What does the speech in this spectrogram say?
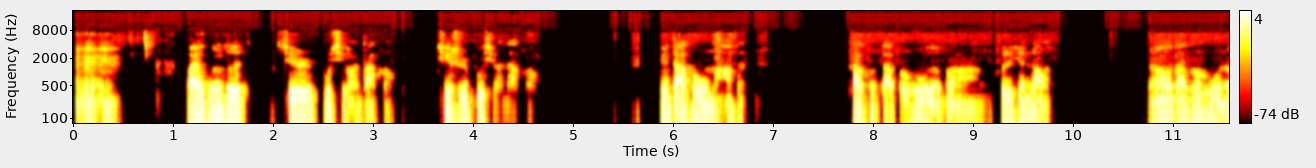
边。外汇公司其实不喜欢大客户，其实不喜欢大客户，因为大客户麻烦，大客大客户的话亏了钱闹去。然后大客户呢，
